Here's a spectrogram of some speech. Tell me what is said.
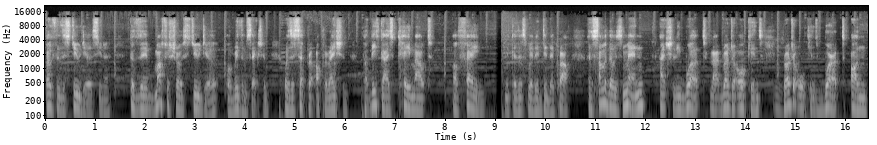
both of the studios, you know. Because the Muscle Shoals studio or rhythm section was a separate operation, but these guys came out of fame because that's where they did their craft. And some of those men actually worked like Roger Hawkins. Hmm. Roger Hawkins worked on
